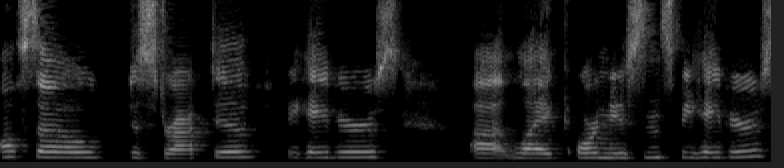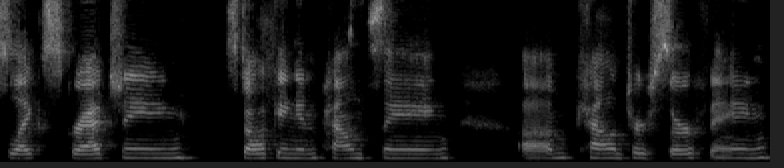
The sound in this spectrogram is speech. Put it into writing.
Also, destructive behaviors uh, like or nuisance behaviors like scratching, stalking and pouncing, um, counter surfing,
